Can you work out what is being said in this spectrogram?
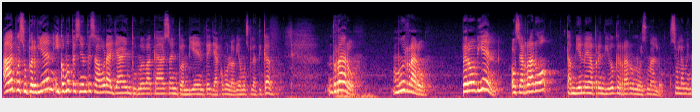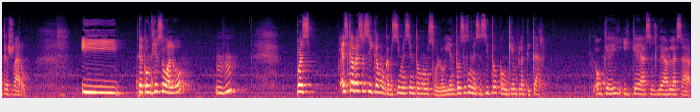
Ah, pues súper bien. ¿Y cómo te sientes ahora ya en tu nueva casa, en tu ambiente, ya como lo habíamos platicado? Raro, muy raro, pero bien. O sea, raro, también he aprendido que raro no es malo, solamente es raro. Y te confieso algo. Pues es que a veces sí como que sí me siento muy solo y entonces necesito con quién platicar. Ok, ¿y qué haces? ¿Le hablas a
